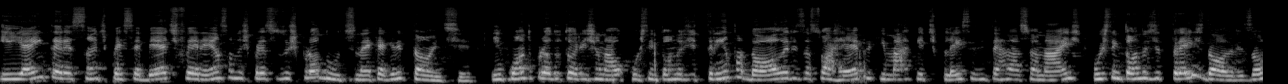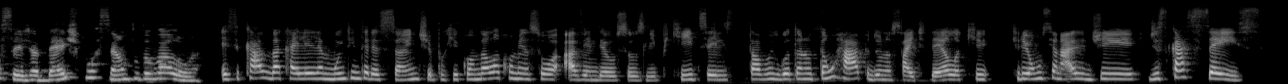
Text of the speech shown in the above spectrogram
E é interessante perceber a diferença nos preços dos produtos, né? Que é gritante. Enquanto o produto original custa em torno de 30 dólares, a sua réplica em marketplaces internacionais custa em torno de 3 dólares, ou seja, 10% do valor. Esse caso da Kylie é muito interessante porque quando ela começou a vender os seus lip kits, eles estavam esgotando tão rápido no site dela que criou um cenário de, de escassez.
